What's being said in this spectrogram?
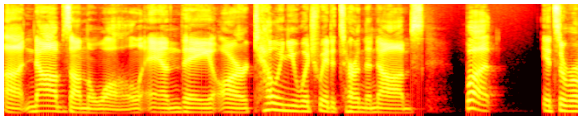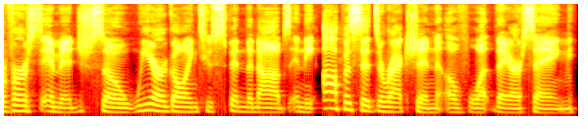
uh, knobs on the wall, and they are telling you which way to turn the knobs. But it's a reversed image, so we are going to spin the knobs in the opposite direction of what they are saying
